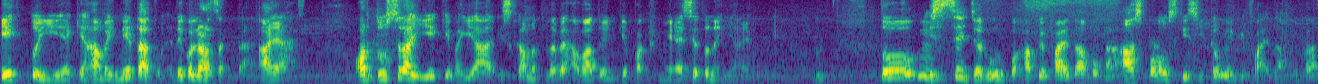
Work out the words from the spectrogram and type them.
एक तो ये है कि हाँ भाई नेता तो है देखो लड़ सकता है आया है और दूसरा ये कि भैया इसका मतलब है हवा तो इनके पक्ष में ऐसे तो नहीं आए होंगे हम्म? तो हम्म। इससे ज़रूर वहाँ पे फ़ायदा होगा आस पड़ोस की सीटों में भी फ़ायदा होगा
